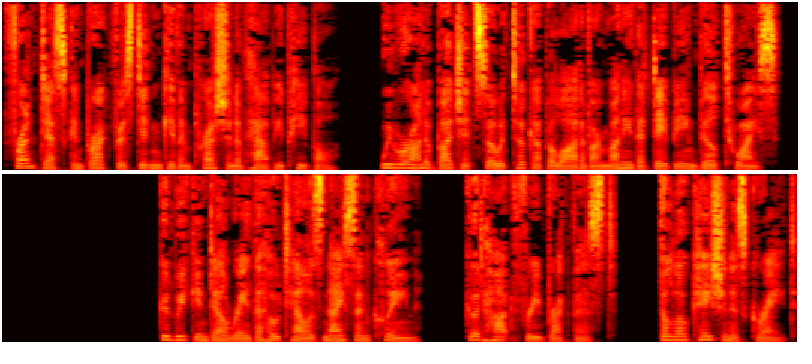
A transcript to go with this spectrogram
Front desk and breakfast didn't give impression of happy people. We were on a budget so it took up a lot of our money that day being billed twice. Good week in Delray the hotel is nice and clean. Good hot free breakfast. The location is great.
